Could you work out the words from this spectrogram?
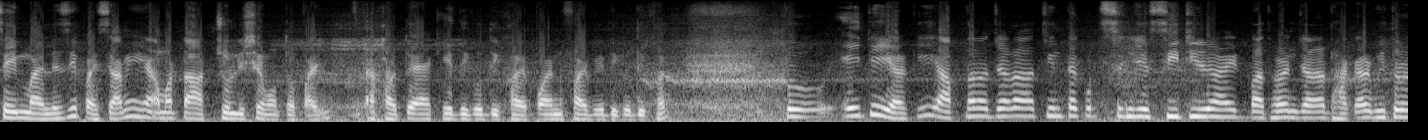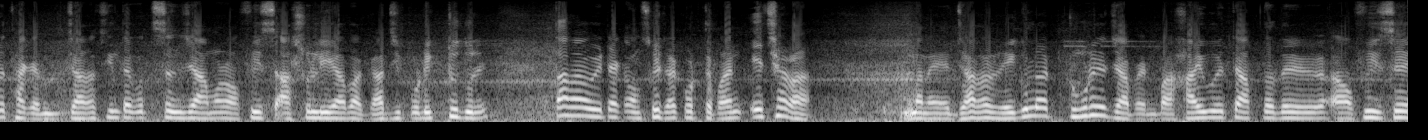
সেম মাইলেজই পাইছি। আমি আমারটা আটচল্লিশের মতো পাই। হয়তো এক এদিক ওদিক হয় পয়েন্ট ফাইভ এদিক ওদিক হয়। তো এইটাই আর কি। আপনারা যারা চিন্তা করতেছেন যে সিটি রাইড বা ধরেন যারা ঢাকার ভিতরে থাকেন, যারা চিন্তা করতেছেন যে আমার অফিস আশুলিয়া বা গাজীপুর একটু দূরে, তারাও এটা কনসিডার করতে পারেন। এছাড়া মানে যারা রেগুলার ট্যুরে যাবেন বা হাইওয়েতে আপনাদের অফিসে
